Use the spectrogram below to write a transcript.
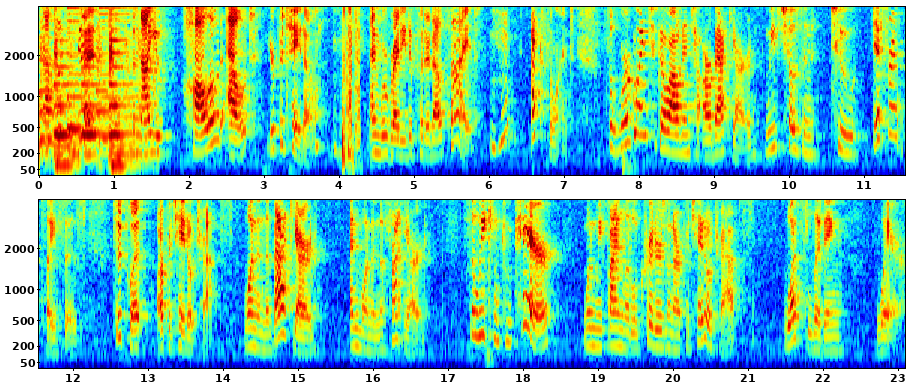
That looks good. So now you've hollowed out your potato and we're ready to put it outside. Mm -hmm. Excellent. So we're going to go out into our backyard. We've chosen two different places to put our potato traps, one in the backyard and one in the front yard. So we can compare when we find little critters in our potato traps, what's living where.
